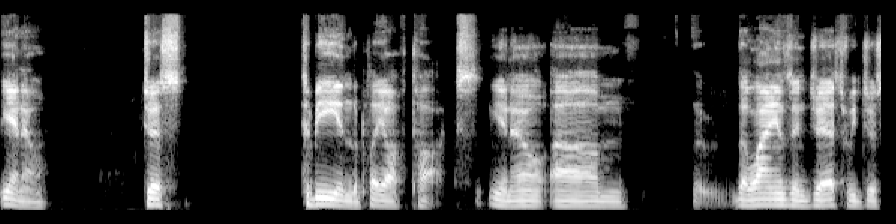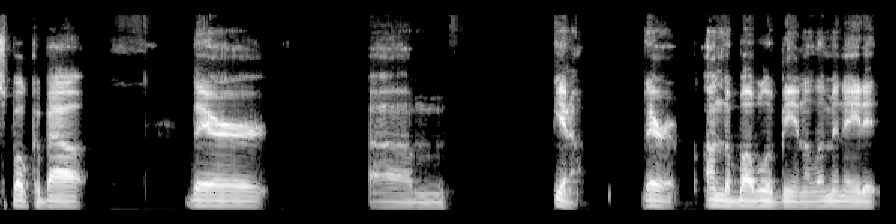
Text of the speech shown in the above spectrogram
you know just to be in the playoff talks, you know. Um the Lions and Jets we just spoke about they're um you know, they're on the bubble of being eliminated,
